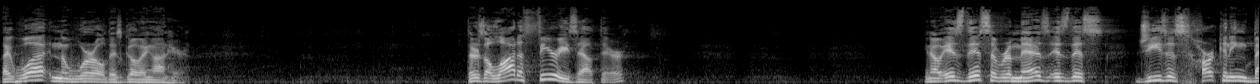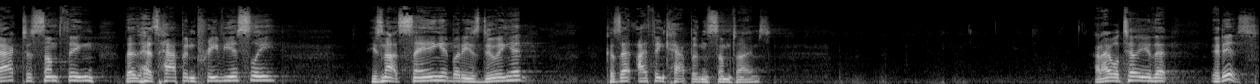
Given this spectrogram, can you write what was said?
Like, what in the world is going on here? There's a lot of theories out there. You know, is this a remez? Is this Jesus hearkening back to something that has happened previously? He's not saying it, but he's doing it. Because that, I think, happens sometimes. And I will tell you that it is.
